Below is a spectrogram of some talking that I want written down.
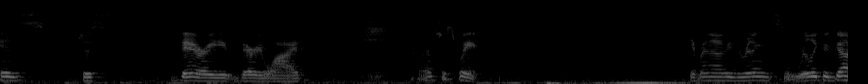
is just very, very wide. Let's just wait. Even though these rings really could go.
